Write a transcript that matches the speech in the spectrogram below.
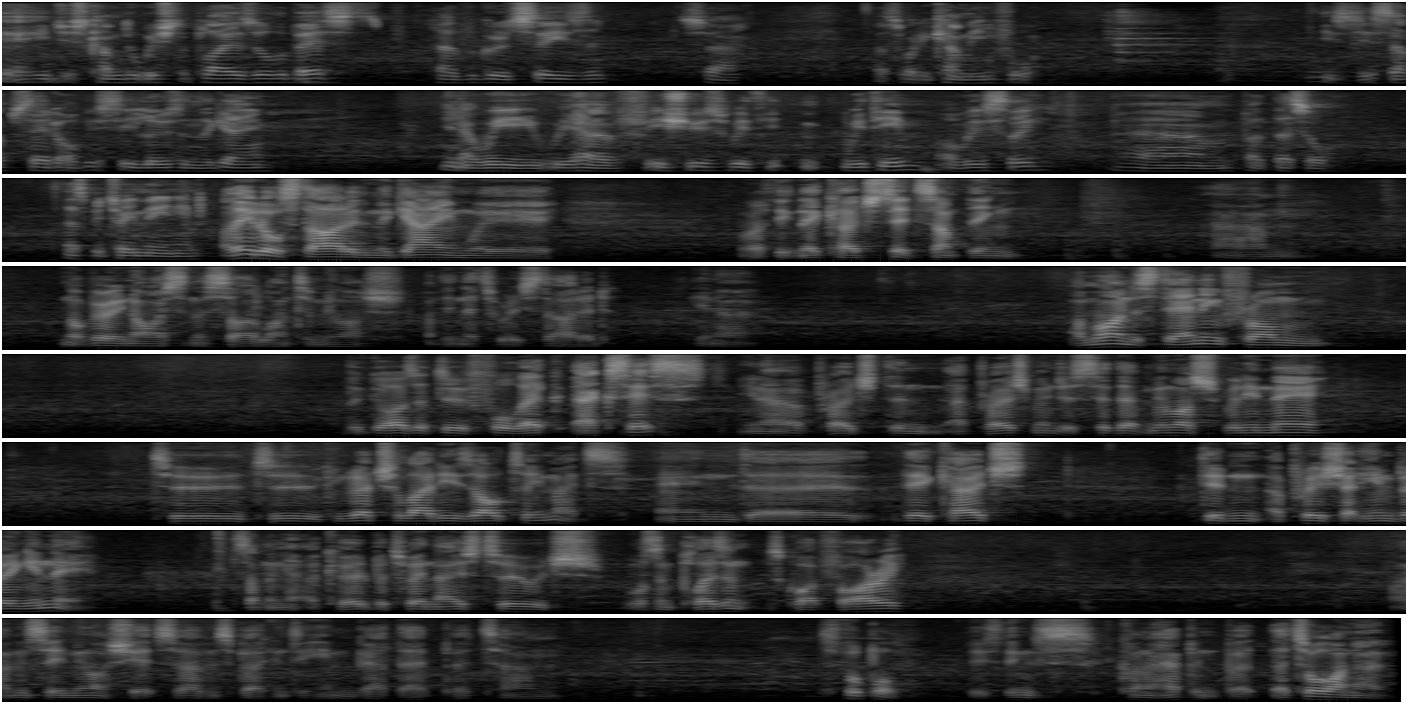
Yeah, he'd just come to wish the players all the best, have a good season. So that's what he come in for. He's just upset, obviously, losing the game. You know, we, we have issues with hi- with him, obviously, um, but that's all. That's between me and him. I think it all started in the game where, where I think their coach said something um, not very nice in the sideline to Milos. I think that's where it started, you know. My understanding from the guys that do full ac- access, you know, approached and approached me and just said that Milos went in there to to congratulate his old teammates, and uh, their coach didn't appreciate him being in there. Something occurred between those two, which wasn't pleasant. It's quite fiery. I haven't seen Milos yet, so I haven't spoken to him about that. But um, it's football; these things kind of happen. But that's all I know.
